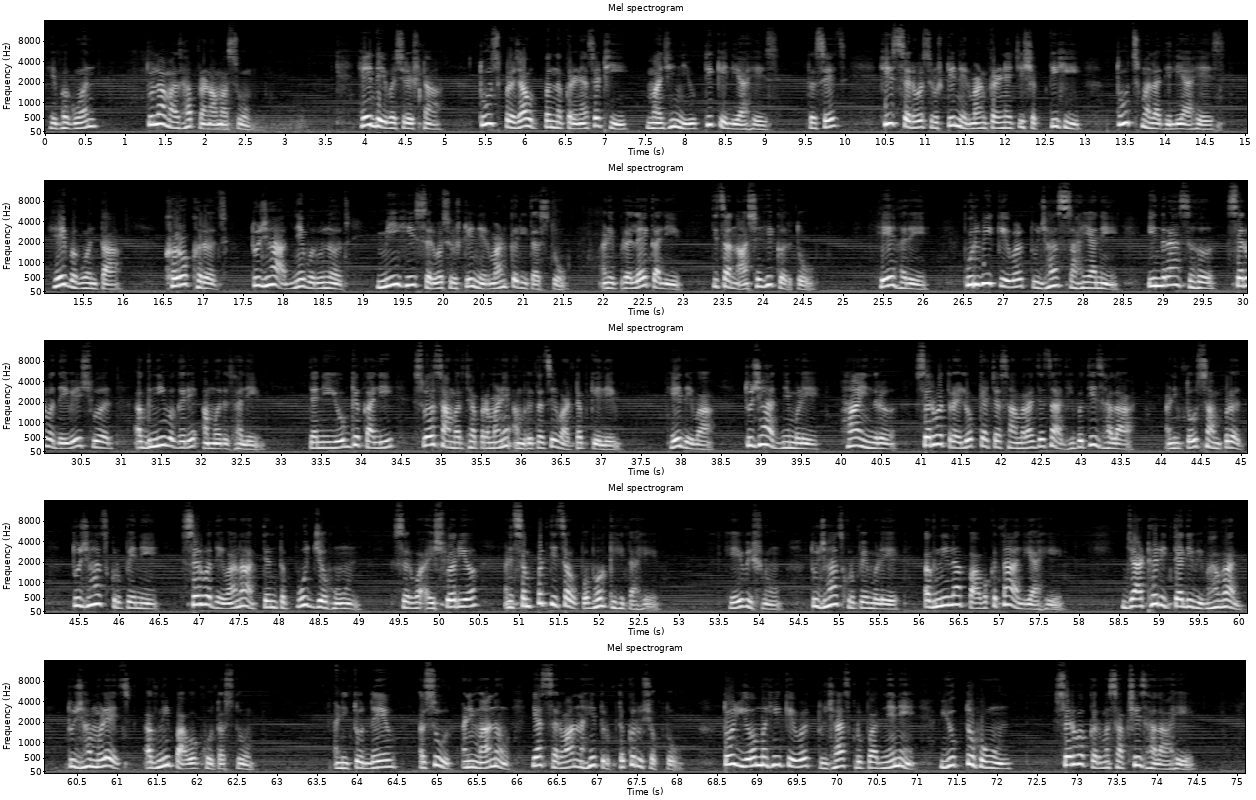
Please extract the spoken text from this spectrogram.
हे भगवन तुला माझा प्रणाम असो. हे देवश्रेष्ठा तूच प्रजा उत्पन्न करण्यासाठी माझी नियुक्ती केली आहेस. तसेच ही सर्व सृष्टी निर्माण करण्याची शक्तीही तूच मला दिली आहेस. हे भगवंता खरोखरच तुझ्या आज्ञेवरूनच मी ही सर्व सृष्टी निर्माण करीत असतो आणि प्रलयकाली तिचा नाशही करतो. हे हरे पूर्वी केवळ तुझ्या सहाय्याने इंद्रासह सर्व देवेश्वर अग्नी वगैरे अमर झाले. त्यांनी योग्य काली स्वसामर्थ्याप्रमाणे अमृताचे वाटप केले. हे देवा तुझ्या आज्ञेमुळे हा इंद्र सर्व त्रैलोक्याच्या साम्राज्याचा अधिपती झाला आणि तो सांप्रत तुझ्याच कृपेने सर्व देवांना अत्यंत पूज्य होऊन सर्व ऐश्वर आणि संपत्तीचा उपभोग घेत आहे. हे विष्णू तुझ्याच कृपेमुळे अग्नीला पावकता आली आहे. जाठर इत्यादी विभागात तुझ्यामुळेच अग्नी पावक होत असतो. आणि तो देव असुर आणि मानव या सर्वांनाही तृप्त करू शकतो. तो यमही केवळ तुझ्याच कृपाज्ञेने युक्त होऊन सर्व कर्मसाक्षी झाला आहे.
